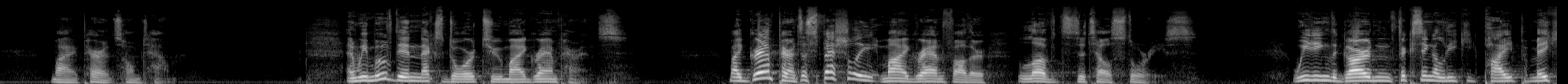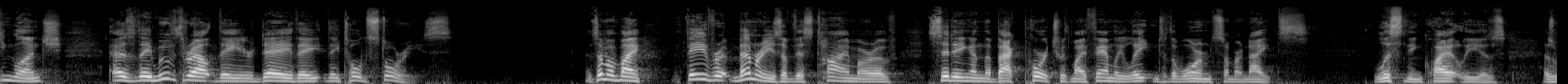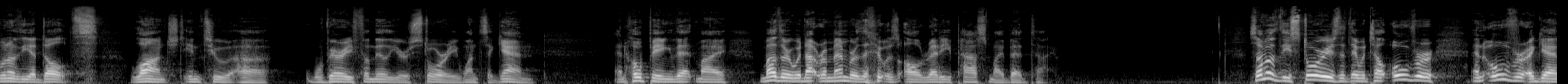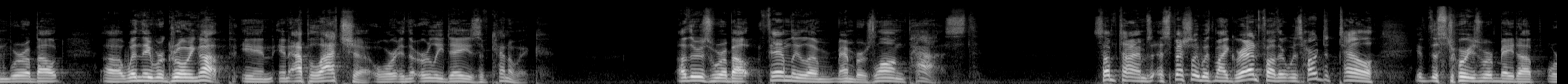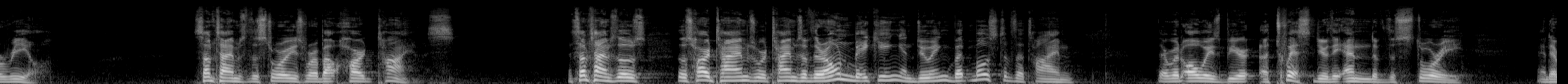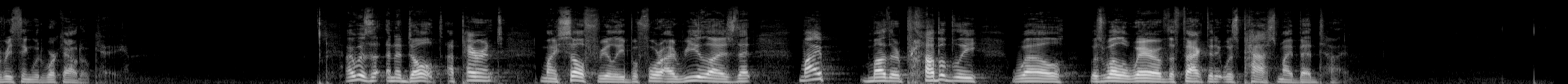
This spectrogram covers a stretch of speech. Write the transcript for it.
my parents' hometown. And we moved in next door to my grandparents. My grandparents, especially my grandfather, loved to tell stories. Weeding the garden, fixing a leaky pipe, making lunch, as they moved throughout their day, they, they told stories. And some of my favorite memories of this time are of sitting on the back porch with my family late into the warm summer nights, listening quietly as, as one of the adults launched into a very familiar story once again, and hoping that my mother would not remember that it was already past my bedtime. Some of these stories that they would tell over and over again were about uh, when they were growing up in, in Appalachia or in the early days of Kennewick. Others were about family members long past. Sometimes, especially with my grandfather, it was hard to tell if the stories were made up or real. Sometimes the stories were about hard times. And sometimes those, those hard times were times of their own making and doing, but most of the time there would always be a twist near the end of the story and everything would work out okay. I was an adult, a parent myself, really, before I realized that my mother probably well was well aware of the fact that it was past my bedtime.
